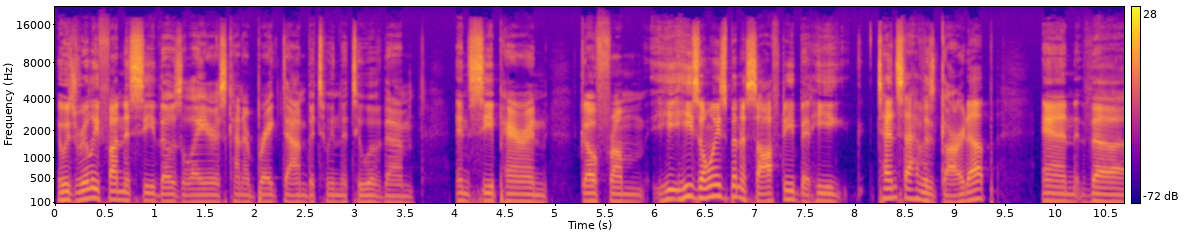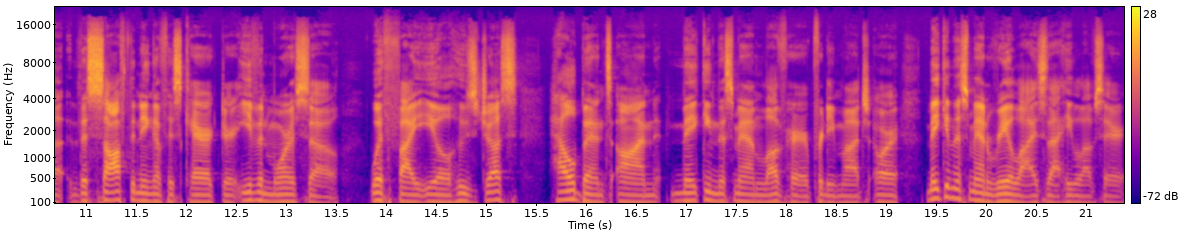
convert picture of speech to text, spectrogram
It was really fun to see those layers kind of break down between the two of them and see Perrin go from he, he's always been a softie, but he tends to have his guard up and the the softening of his character even more so with Faile, who's just hell bent on making this man love her pretty much, or making this man realize that he loves her.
